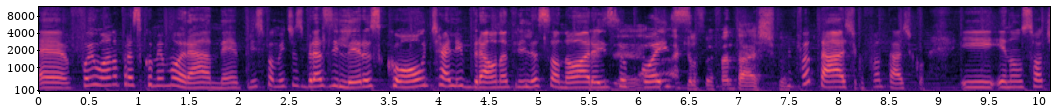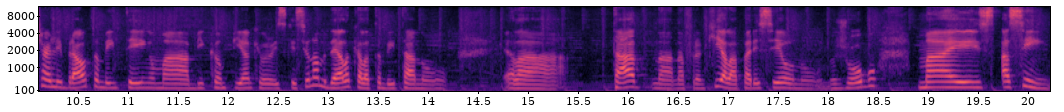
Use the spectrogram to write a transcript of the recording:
É, foi o um ano para se comemorar, né? Principalmente os brasileiros com Charlie Brown na trilha sonora. Isso é, foi. Aquilo foi fantástico. Fantástico, fantástico. E, e não só Charlie Brown, também tem uma bicampeã, que eu esqueci o nome dela, que ela também tá no. Ela tá na, na franquia, ela apareceu no, no jogo. Mas, assim.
